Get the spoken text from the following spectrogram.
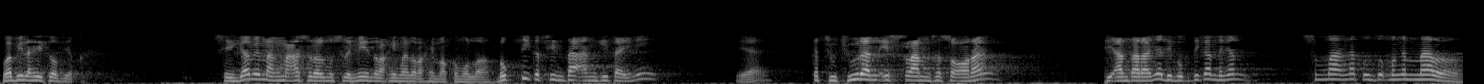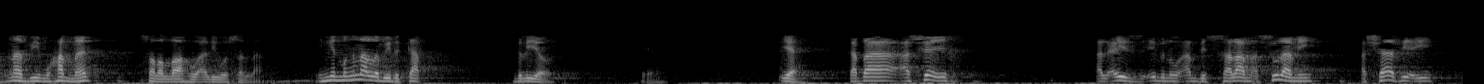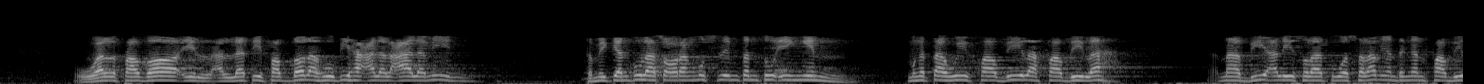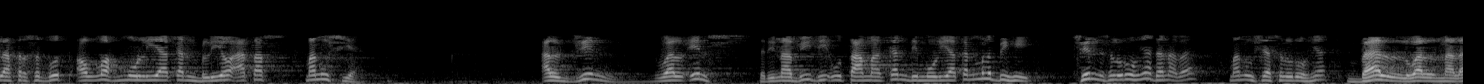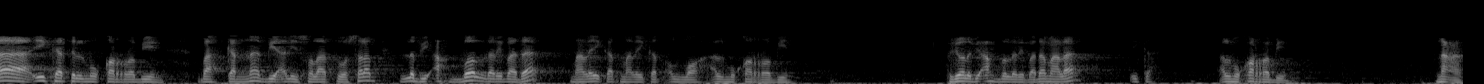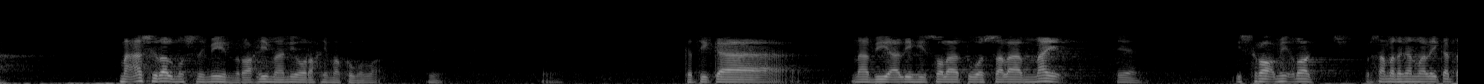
Wabillahi taufiq. Sehingga memang ma'asyiral muslimin rahiman rahimakumullah. Bukti kecintaan kita ini ya, kejujuran Islam seseorang di antaranya dibuktikan dengan semangat untuk mengenal Nabi Muhammad sallallahu alaihi wasallam. Ingin mengenal lebih dekat beliau. Ya. ya. Kata Syekh Al-Aiz Ibnu Abdus Salam As-Sulami Asy-Syafi'i wal fadail allati faddalahu biha 'alal alamin. Demikian pula seorang muslim tentu ingin mengetahui fadilah-fadilah Nabi Ali salatu wasallam yang dengan fadilah tersebut Allah muliakan beliau atas manusia. Al jin wal ins. Jadi Nabi diutamakan, dimuliakan melebihi jin seluruhnya dan apa? Manusia seluruhnya bal wal malaikatil muqarrabin bahkan Nabi Ali salatu wasallam lebih afdal daripada malaikat-malaikat Allah al muqarrabin beliau lebih afdal daripada malaikat al muqarrabin na'am ma'asyiral muslimin rahimani wa rahimakumullah. Ya. ketika Nabi alaihi salatu wasallam naik ya Isra Mi'raj bersama dengan malaikat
